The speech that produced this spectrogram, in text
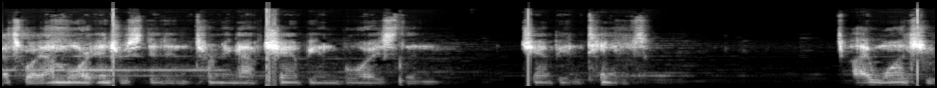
That's why I'm more interested in turning out champion boys than champion teams. I want you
